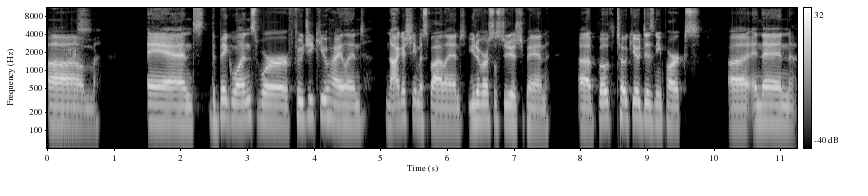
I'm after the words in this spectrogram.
Um, and the big ones were Fuji Q Highland, Nagashima Spa Land, Universal Studios Japan, uh, both Tokyo Disney parks. Uh, and then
